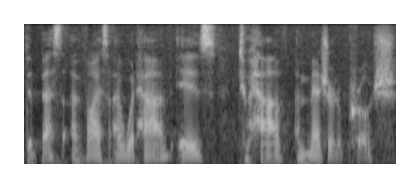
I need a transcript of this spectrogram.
the best advice I would have is to have a measured approach.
